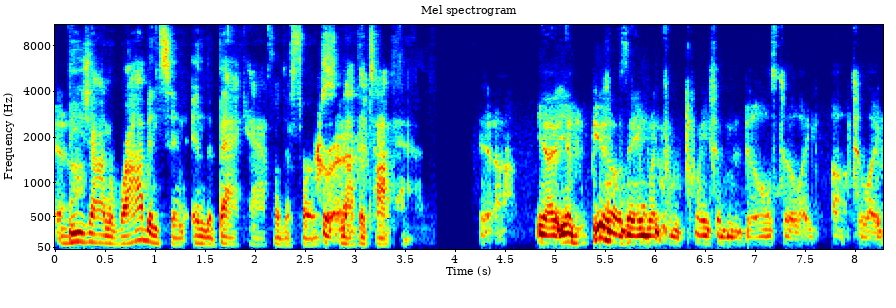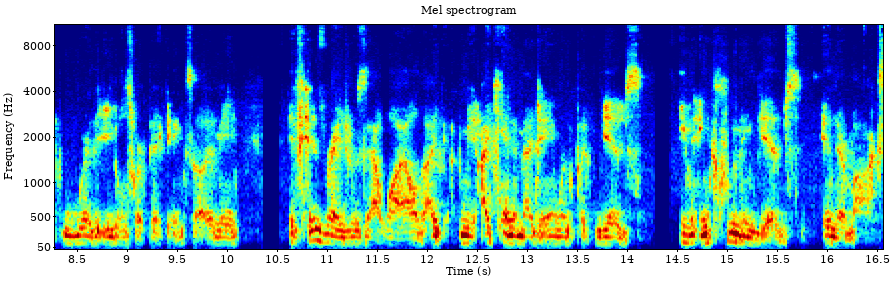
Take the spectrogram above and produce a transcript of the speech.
yeah. Bijan Robinson in the back half of the first, Correct. not the top half. Yeah. Yeah, yeah. Bijan's name went from 27 to Bills to like up to like where the Eagles were picking. So I mean, if his range was that wild, I, I mean, I can't imagine anyone putting Gibbs, even including Gibbs, in their mocks.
